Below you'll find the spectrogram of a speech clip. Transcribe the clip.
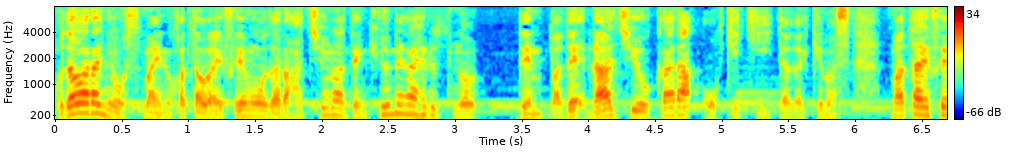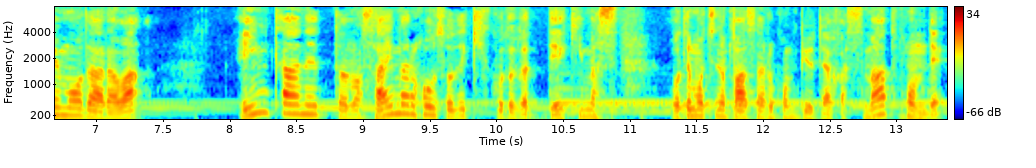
小田原にお住まいの方は FM オーダー 87.9MHz の電波でラジオからお聞きいただけます。また FM オーダーはインターネットのサイマル放送で聞くことができます。お手持ちのパーソナルコンピューターかスマートフォンで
